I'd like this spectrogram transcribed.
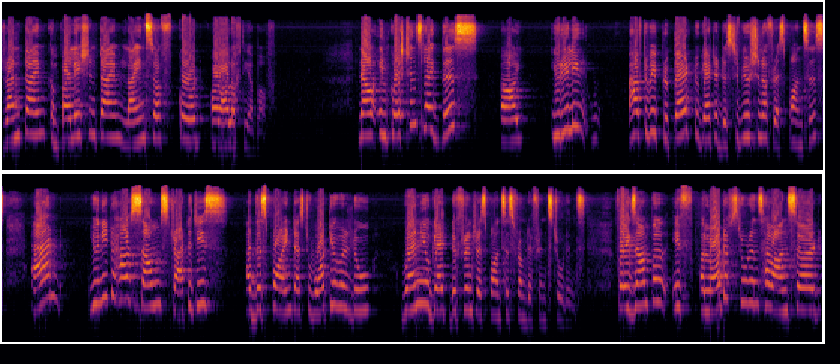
runtime, compilation time, lines of code, or all of the above. Now, in questions like this, uh, you really have to be prepared to get a distribution of responses and you need to have some strategies at this point as to what you will do when you get different responses from different students. For example, if a lot of students have answered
